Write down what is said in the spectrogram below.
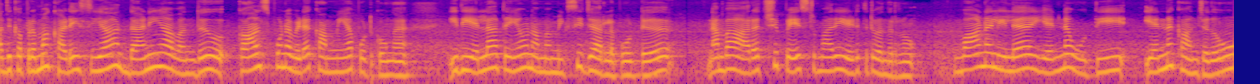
அதுக்கப்புறமா கடைசியாக தனியா வந்து கால் ஸ்பூனை விட கம்மியாக போட்டுக்கோங்க. இது எல்லாத்தையும் நம்ம மிக்ஸி ஜாரில் போட்டு நம்ம அரைச்சி பேஸ்ட் மாதிரி எடுத்துகிட்டு வந்துடணும். வானலியில் எண்ணெய் ஊற்றி எண்ணெய் காஞ்சதும்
